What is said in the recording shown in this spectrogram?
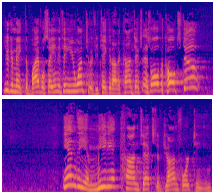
You can make the Bible say anything you want to if you take it out of context, as all the cults do. In the immediate context of John 14,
